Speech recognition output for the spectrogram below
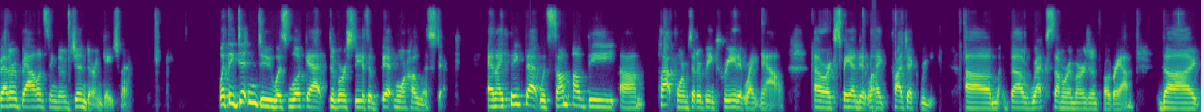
better balancing their gender engagement. What they didn't do was look at diversity as a bit more holistic. And I think that with some of the um, platforms that are being created right now or expanded, like Project REAP, um, the REC Summer Immersion Program, the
